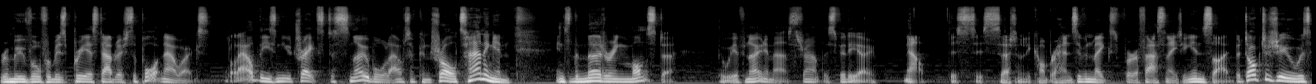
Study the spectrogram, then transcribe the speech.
removal from his pre established support networks, allowed these new traits to snowball out of control, turning him into the murdering monster that we have known him as throughout this video. Now, this is certainly comprehensive and makes for a fascinating insight, but Dr. Zhu was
